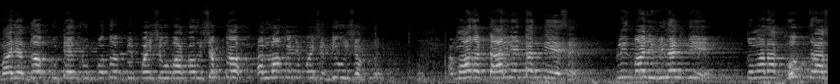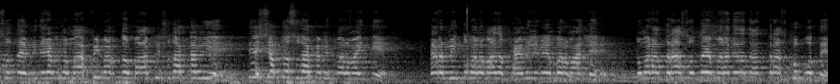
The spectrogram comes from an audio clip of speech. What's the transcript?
माझ्या द कुठे ग्रुप मधून मी पैसे उभा करू शकतो आणि लोकांचे पैसे देऊ शकतो. आणि माझं टार्गेटच ते आहे साहेब. प्लीज माझी विनंती आहे. तुम्हाला खूप त्रास होतोय. मी त्याच्याबद्दल माफी मागतो. माफी सुद्धा कमी आहे. ते शब्द सुद्धा कमी मला माहिती आहे. कारण मी तुम्हाला माझा फॅमिली मेंबर मानलेले तुम्हाला त्रास होतोय मला त्याचा त्रास खूप होते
